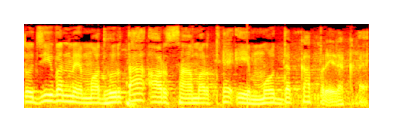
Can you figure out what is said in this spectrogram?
तो जीवन में मधुरता और सामर्थ्य ये मोदक का प्रेरक है।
